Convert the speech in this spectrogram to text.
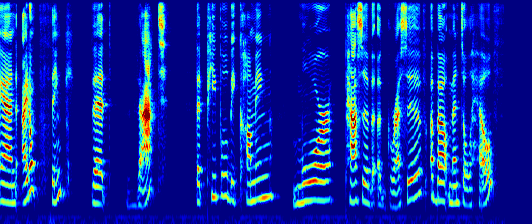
And I don't think that that, that people becoming more passive aggressive about mental health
